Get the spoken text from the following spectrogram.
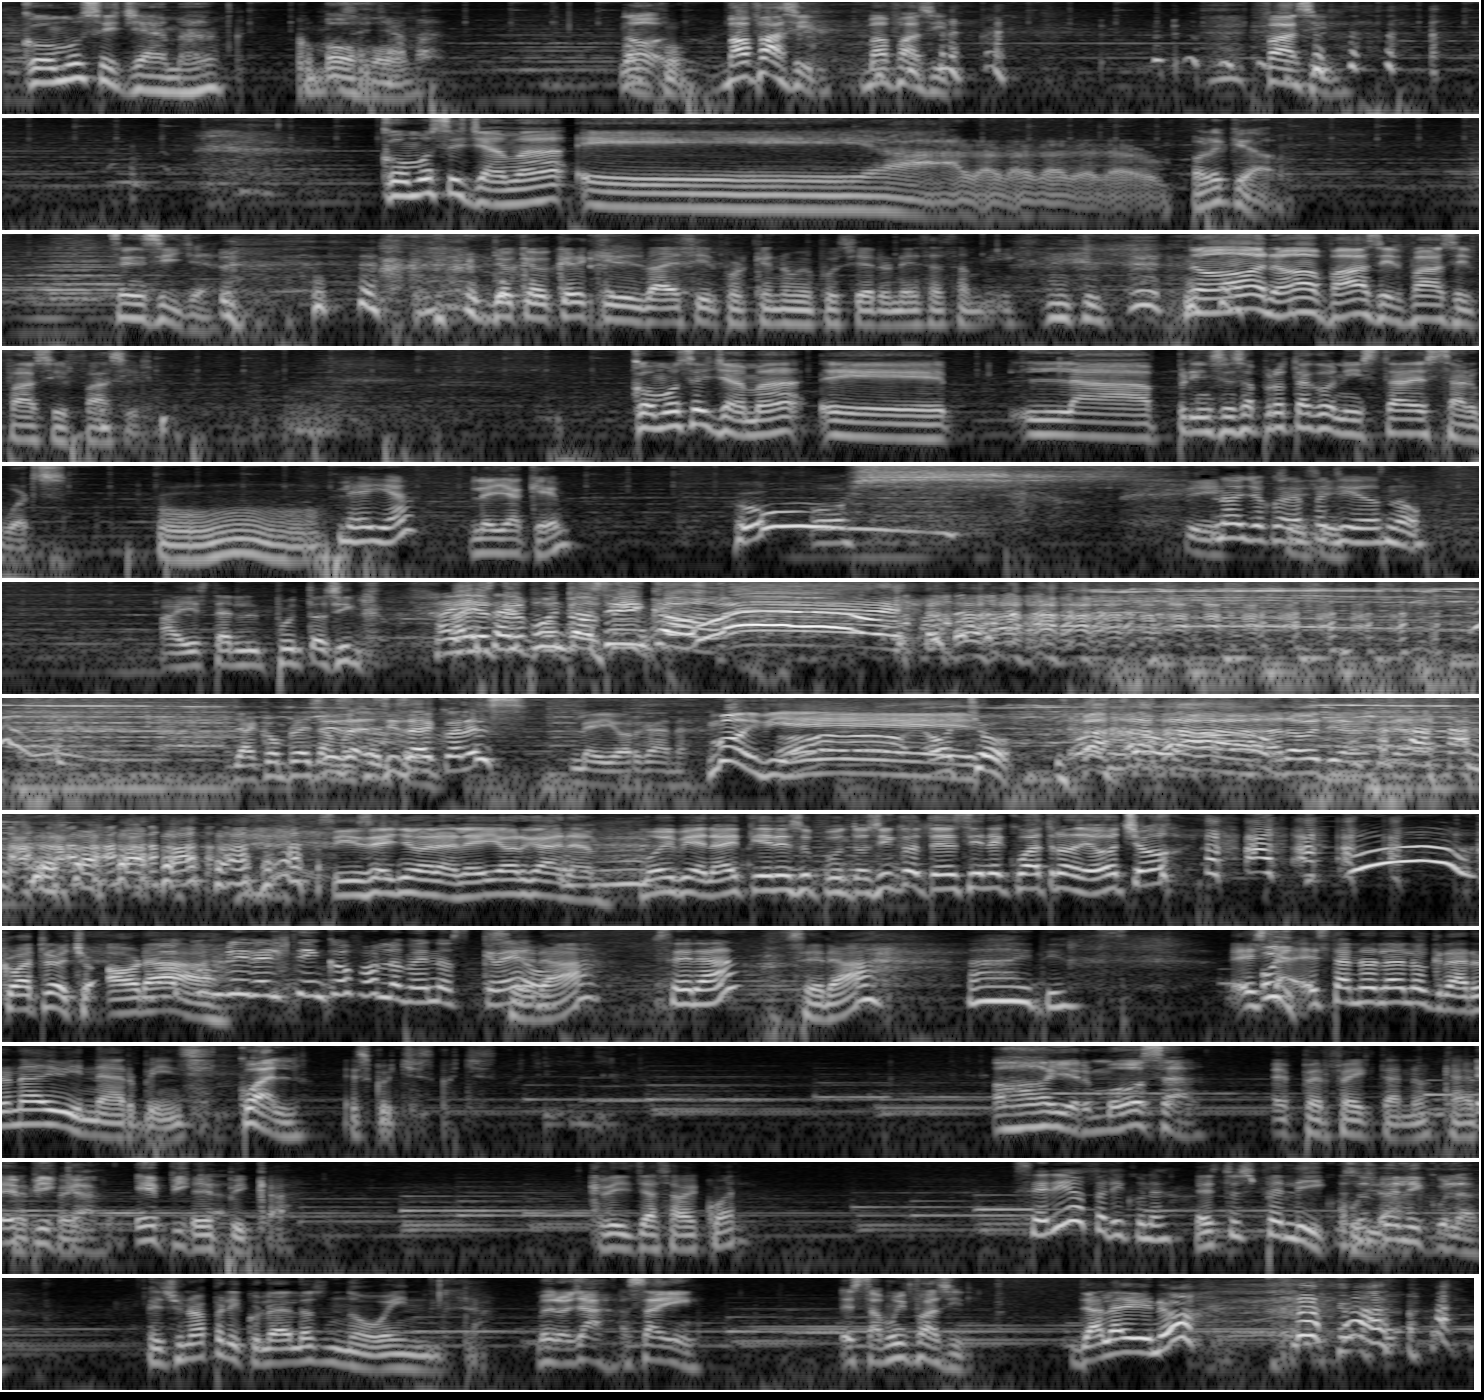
¿Cómo se llama? ¿cómo Ojo. se llama? No, Ojo. va fácil, va fácil. Fácil. ¿Cómo se llama? Eh... ah. Ponle cuidado. Sencilla. Yo creo que Chris va a decir por qué no me pusieron esas a mí. No, no, fácil, fácil, fácil, fácil. ¿Cómo se llama eh, la princesa protagonista de Star Wars? Oh. Leia. ¿Leia qué? Sí, no, yo con sí, sí. apellidos no. Ahí está el punto 5. Ahí, está, el punto 5. cinco. Ya ¿Sí, completamos. sí tres. sabe cuál es? Ley Organa. Muy bien. Oh, ocho. no, mentira, mentira. sí, señora, Ley Organa. Muy bien, ahí tiene su punto 5, entonces tiene 4 de 8. 4, 8. Va a Ahora. cumplir el 5 por lo menos, creo. ¿Será? ¿Será? ¿Será? Ay, Dios. Esta, no la lograron adivinar, Vince. ¿Cuál? Escucha, escucha, escucha. Ay, hermosa. Es perfecta, ¿no? Cae Épica, perfecta. épica. Épica. Chris, ¿ya sabe cuál? ¿Serie o película? Esto es película. Eso es película. Es una película de los 90. Bueno, ya, hasta ahí. Está muy fácil. ¿Ya la adivinó?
